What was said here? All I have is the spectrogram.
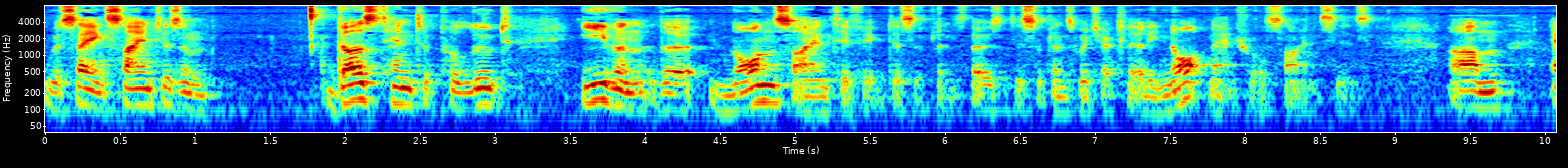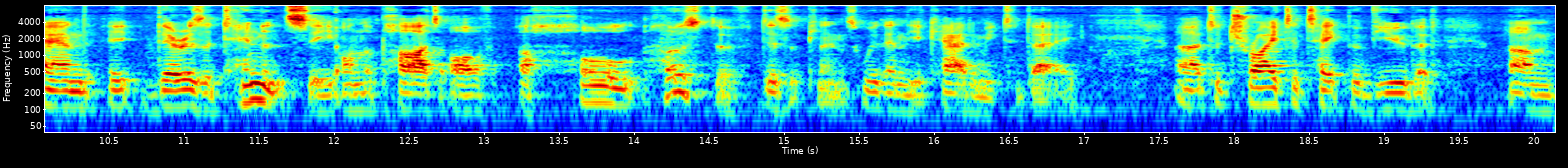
was saying, scientism does tend to pollute even the non scientific disciplines, those disciplines which are clearly not natural sciences. Um, and it, there is a tendency on the part of a whole host of disciplines within the academy today uh, to try to take the view that, um,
